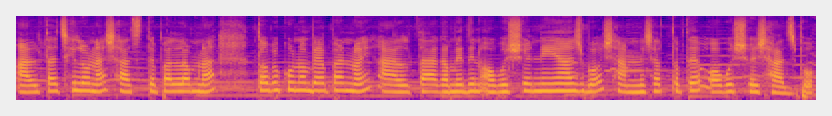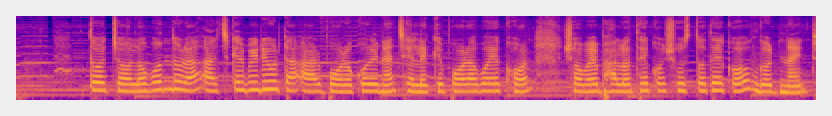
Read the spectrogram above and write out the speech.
আলতা ছিল না, সাজতে পারলাম না। তবে কোনো ব্যাপার নয়, আলতা আগামী দিন অবশ্যই নিয়ে আসব, সামনের সপ্তাহে অবশ্যই সাজবো। তো চলো বন্ধুরা, আজকের ভিডিওটা আর বড় করে না, ছেলেকে পড়াবো এখন। সবাই ভালো থেকো, সুস্থ থেকো, গুড নাইট।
